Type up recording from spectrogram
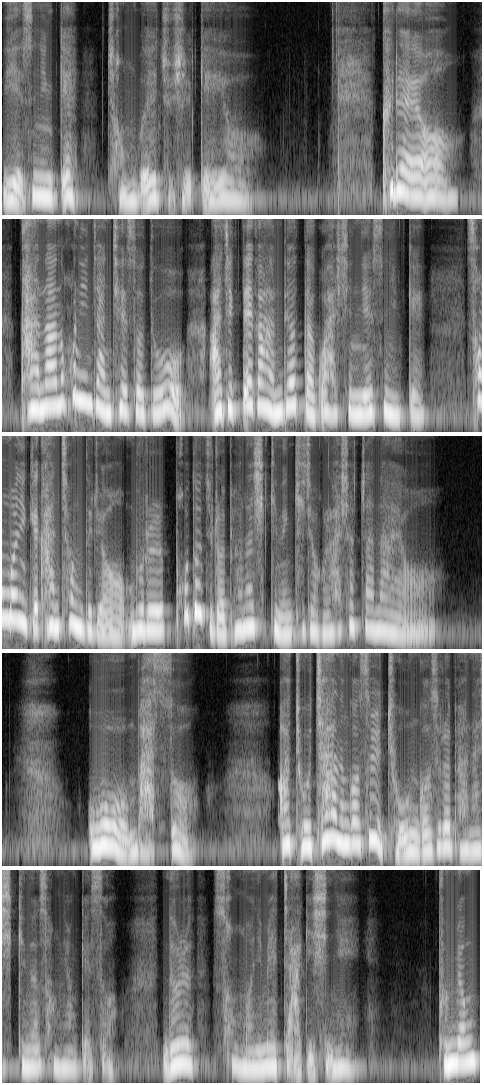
예수님께 정부해 주실게요. 그래요. 가난 혼인잔치에서도 아직 때가 안 되었다고 하신 예수님께 성모님께 간청드려 물을 포도주로 변화시키는 기적을 하셨잖아요. 오, 맞소. 아, 좋지 않은 것을 좋은 것으로 변화시키는 성령께서 늘 성모님의 짝이시니 분명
